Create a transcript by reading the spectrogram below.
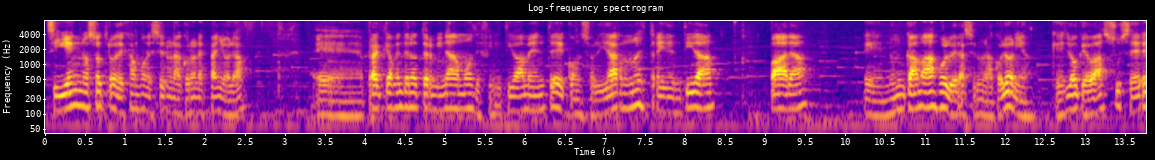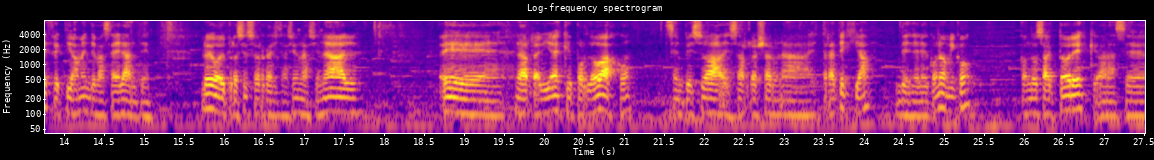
Si bien nosotros dejamos de ser una corona española, eh, prácticamente no terminamos definitivamente de consolidar nuestra identidad para eh, nunca más volverá a ser una colonia, que es lo que va a suceder efectivamente más adelante. Luego del proceso de organización nacional, eh, la realidad es que por lo bajo se empezó a desarrollar una estrategia desde el económico con dos actores que van a ser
